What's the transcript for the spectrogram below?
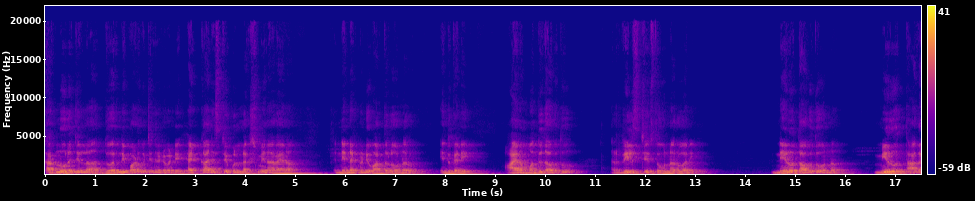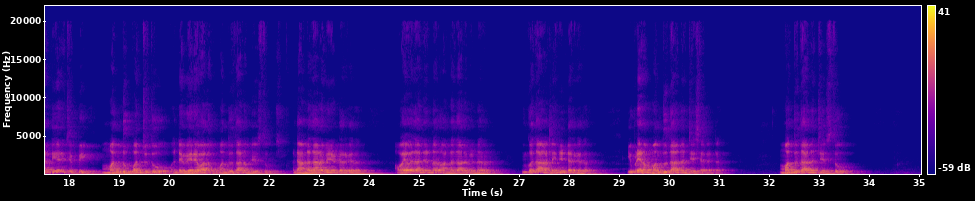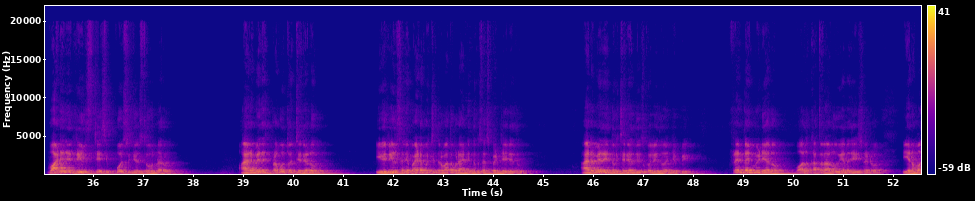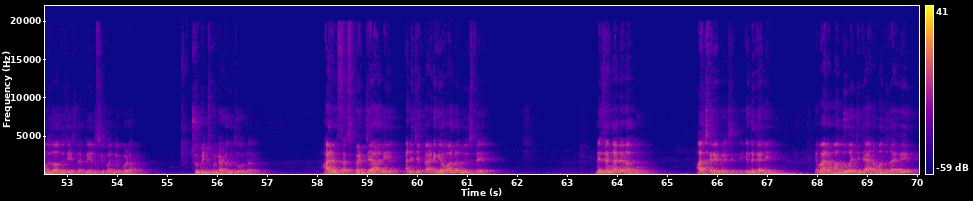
కర్నూలు జిల్లా దోర్నిపాడుకు చెందినటువంటి head constable Lakshminarayana నిన్నటి నుండి వార్తల్లో ఉన్నారు. ఎందుకని? ఆయన మందు తాగుతూ రీల్స్ చేస్తూ ఉన్నారు అని. నేను తాగుతూ ఉన్నా మీరు తాగండి అని చెప్పి మందు పంచుతూ అంటే వేరే వాళ్ళకు మందు దానం చేస్తూ అంటే అన్నదానం ఏంటారు కదా? అవయవదానం అన్నారు అన్నదానం విన్నారు ఇంకో దాని అట్లా ఎన్నింటారు కదా? ఇప్పుడు ఆయన మందు దానం చేశారట. మందు దానం చేస్తూ వాటిని రీల్స్ చేసి పోస్ట్ చేస్తూ ఉన్నారు. ఆయన మీద ప్రభుత్వం చర్యలు ఈ రీల్స్ అని బయటకు వచ్చిన తర్వాత కూడా ఆయన ఎందుకు సస్పెండ్ చేయలేదు? ఆయన మీద ఎందుకు చర్యలు తీసుకోలేదు అని చెప్పి ఫ్రంట్ లైన్ మీడియాలో వాళ్ళ కథనాలు ఈయన చేసినటువంటి ఈయన మందు తాగుతూ చేసిన రీల్స్ ఇవన్నీ కూడా చూపించుకుంటూ అడుగుతూ ఉన్నారు. ఆయన సస్పెండ్ చేయాలి అని చెప్పి అడిగే వాళ్ళని చూస్తే నిజంగానే నాకు ఆశ్చర్యం వేసింది ఎందుకని? ఏమో ఆయన మందు వచ్చింది ఆయన మందు తాగి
